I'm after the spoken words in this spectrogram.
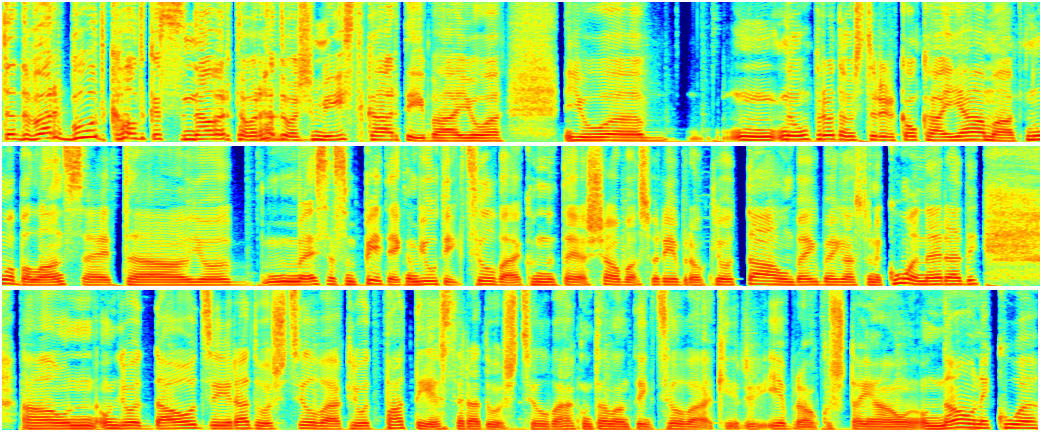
tad varbūt kaut kas nav ar tavu radošumu īsti kārtībā. Jo, jo mm, nu, protams, tur ir kaut kā jāmāk nobalansēt, jo mēs esam pietiekami jūtīgi cilvēki, un tajā šaubās var iebraukt ļoti tālu, un beig beigās tu neko neradi. Un, un ļoti daudzi radoši cilvēki, ļoti patiesi radoši cilvēki un talantīgi cilvēki ir iebraukuši tajā un, un nav neko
